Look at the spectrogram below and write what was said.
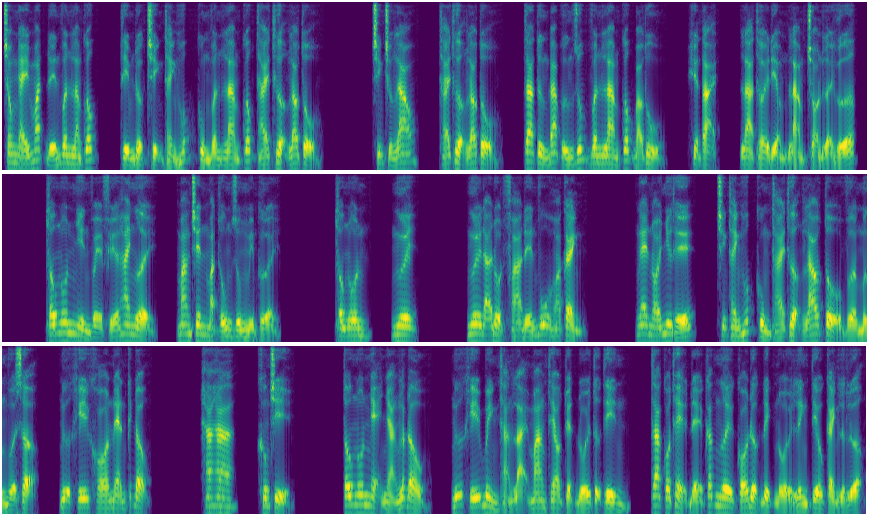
trong nháy mắt đến vân lam cốc, tìm được trịnh thành húc cùng vân lam cốc thái thượng lao tổ. Trịnh trưởng lão, thái thượng lao tổ, ta từng đáp ứng giúp vân lam cốc báo thủ, hiện tại là thời điểm làm tròn lời hứa. Thông nôn nhìn về phía hai người, mang trên mặt ung dung mỉm cười. Thông nôn, ngươi ngươi đã đột phá đến vũ hóa cảnh. Nghe nói như thế, trịnh thành húc cùng thái thượng lao tổ vừa mừng vừa sợ, ngữ khí khó nén kích động. Ha ha, không chỉ. Tông nôn nhẹ nhàng lắc đầu, ngữ khí bình thản lại mang theo tuyệt đối tự tin, ta có thể để các ngươi có được địch nổi linh tiêu cảnh lực lượng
